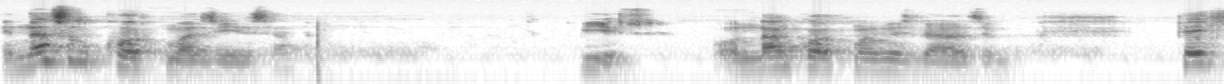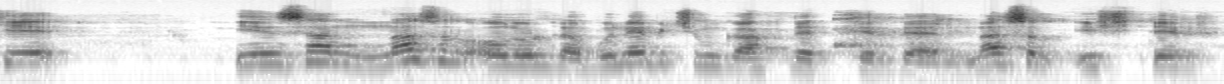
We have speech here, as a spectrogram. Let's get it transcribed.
E nasıl korkmaz insan? Bir, ondan korkmamız lazım. Peki insan nasıl olur da bu ne biçim gaflettir de, nasıl iştir,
